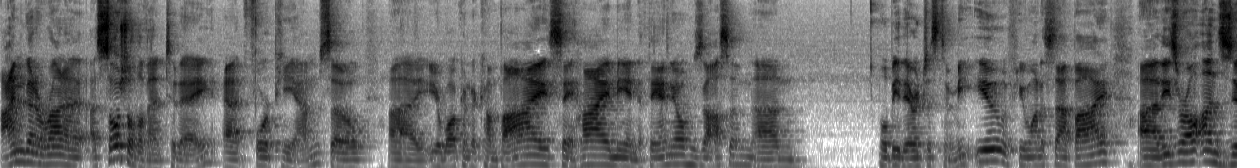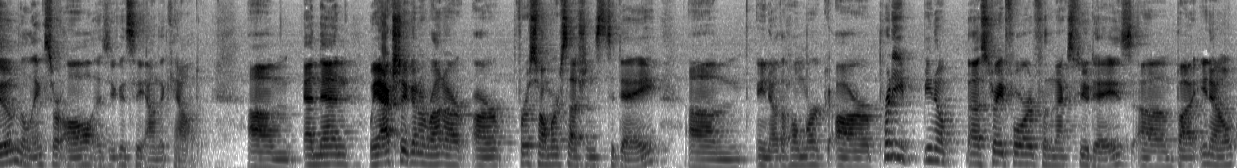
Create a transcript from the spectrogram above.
I'm going to run a, a, social event today at 4 p.m., so uh, you're welcome to come by, say hi, me and Nathaniel, who's awesome. Um, We'll be there just to meet you if you want to stop by. Uh, these are all on Zoom. The links are all, as you can see, on the calendar. Um, and then we actually going to run our, our first homework sessions today. Um, you know, the homework are pretty, you know, uh, straightforward for the next few days. Um, but, you know,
